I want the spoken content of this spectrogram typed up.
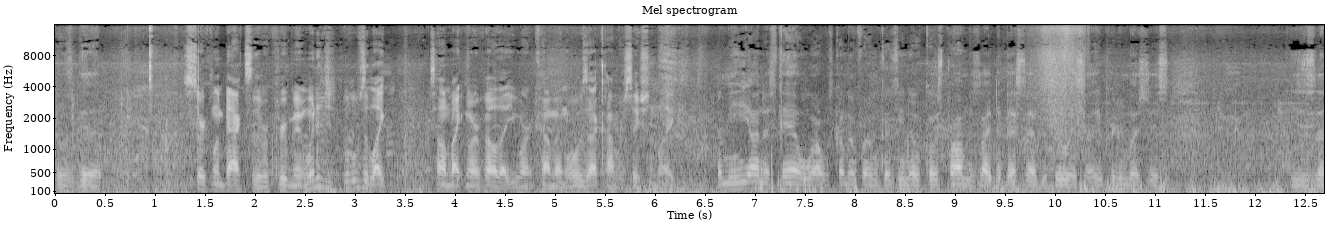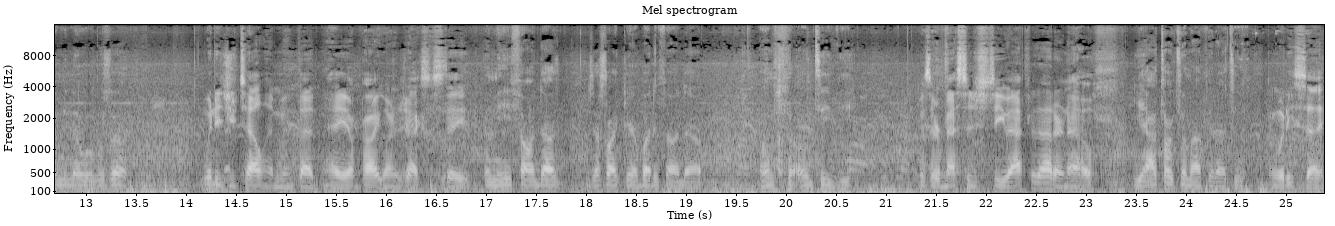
it was good. Circling back to the recruitment, what did you, what was it like telling Mike Norvell that you weren't coming? What was that conversation like? I mean, he understand where I was coming from because you know Coach Prime is like the best to ever do it. So he pretty much just he just let me know what was up. When did you tell him that hey, I'm probably going to Jackson State? I mean, he found out just like everybody found out on on TV. Was there a message to you after that or no? Yeah, I talked to him after that too. And what did he say?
